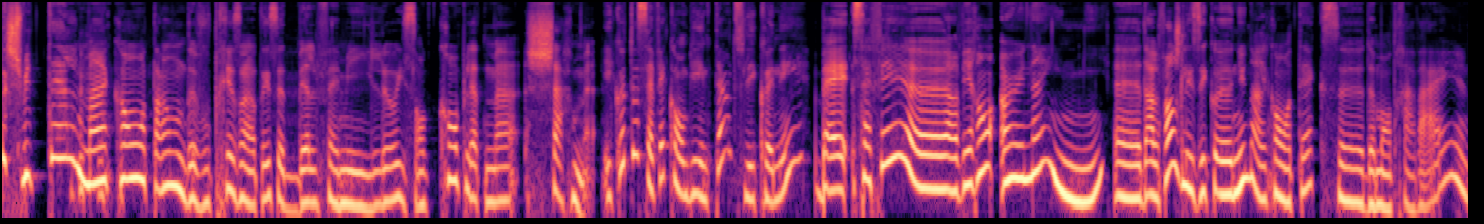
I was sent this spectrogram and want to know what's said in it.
Je suis tellement contente de vous présenter cette belle famille-là. Ils sont complètement charmants. Écoute, toi, ça fait combien de temps tu les connais? Ben, ça fait euh, environ un an et demi. Euh, dans le fond, je les ai connus dans le contexte euh, de mon travail.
